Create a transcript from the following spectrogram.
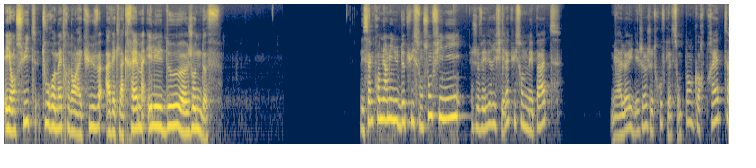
et ensuite tout remettre dans la cuve avec la crème et les deux euh, jaunes d'œufs. Les cinq premières minutes de cuisson sont finies. Je vais vérifier la cuisson de mes pâtes. Mais à l'œil déjà, je trouve qu'elles ne sont pas encore prêtes.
